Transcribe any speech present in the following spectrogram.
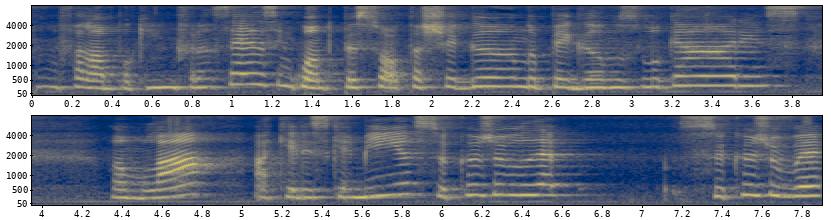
Vamos falar um pouquinho em francês enquanto o pessoal está chegando, pegando os lugares. Vamos lá? Aquele esqueminha. Ce que je voulais ce que je vais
